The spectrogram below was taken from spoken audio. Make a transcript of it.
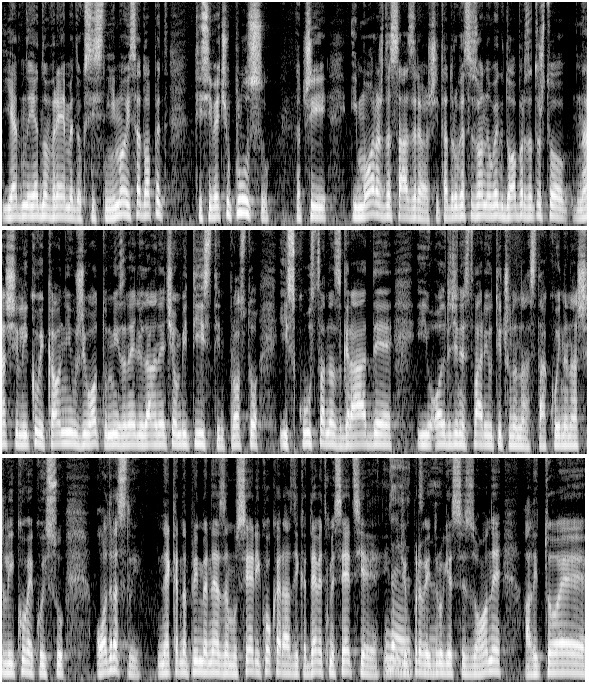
jedno, jedno vreme dok si snimao i sad opet ti si već u plusu. Znači, i moraš da sazrevaš. I ta druga sezona je uvek dobra zato što naši likovi, kao ni u životu, mi za nelju dana nećemo biti istin. Prosto iskustva nas grade i određene stvari utiču na nas. Tako i na naše likove koji su odrasli. Nekad, na primjer, ne znam, u seriji kolika razlika? Devet meseci je između prve i da. druge sezone, ali to je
